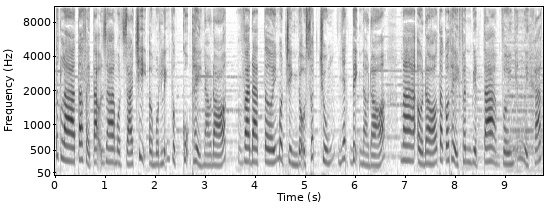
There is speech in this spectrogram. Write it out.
Tức là ta phải tạo ra một giá trị ở một lĩnh vực cụ thể nào đó và đạt tới một trình độ xuất chúng nhất định nào đó mà ở đó ta có thể phân biệt ta với những người khác.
